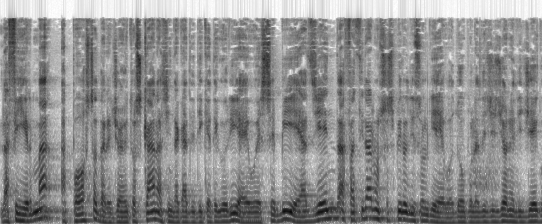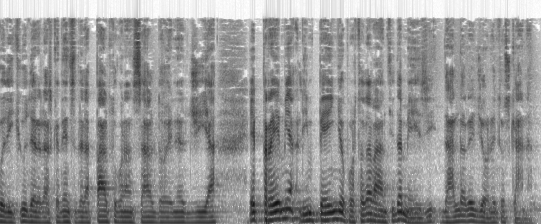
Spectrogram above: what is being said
La firma, apposta da Regione Toscana, sindacati di categoria e USB e azienda, fa tirare un sospiro di sollievo dopo la decisione di Gego di chiudere la scadenza dell'appalto con Ansaldo Energia e premia l'impegno portato avanti da mesi dalla Regione Toscana.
